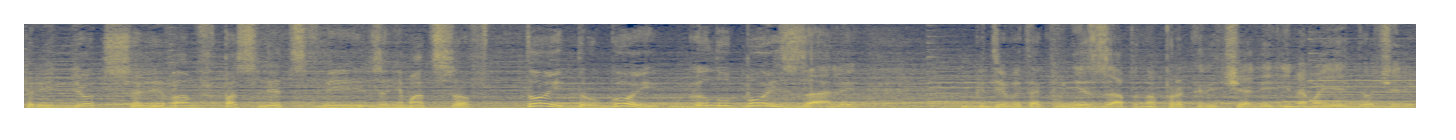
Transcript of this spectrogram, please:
Придется ли вам впоследствии заниматься в той другой голубой зале, где вы так внезапно прокричали имя моей дочери,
